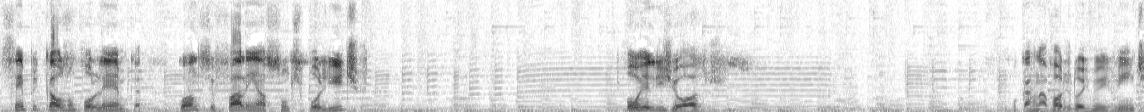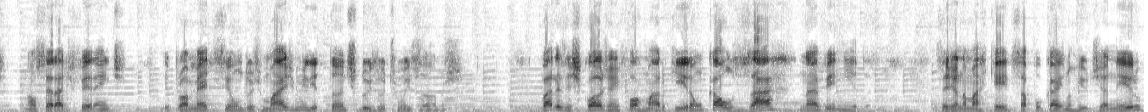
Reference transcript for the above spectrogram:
sempre causa polêmica quando se fala em assuntos políticos ou religiosos. O carnaval de 2020 não será diferente e promete ser um dos mais militantes dos últimos anos. Várias escolas já informaram que irão causar na avenida, seja na Marquês de Sapucaí, no Rio de Janeiro,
